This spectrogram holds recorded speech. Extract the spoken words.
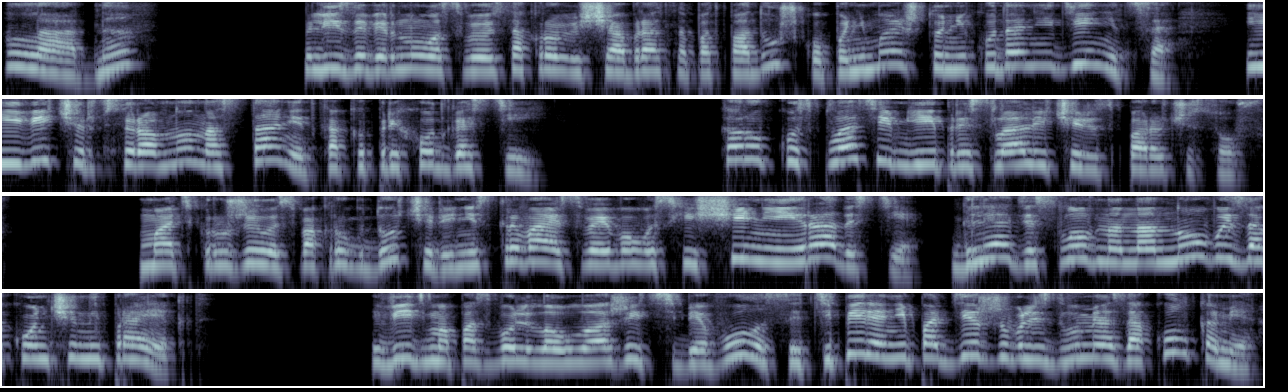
Ладно. Лиза вернула свое сокровище обратно под подушку, понимая, что никуда не денется, и вечер все равно настанет, как и приход гостей. Коробку с платьем ей прислали через пару часов. Мать кружилась вокруг дочери, не скрывая своего восхищения и радости, глядя словно на новый законченный проект. Ведьма позволила уложить себе волосы, теперь они поддерживались двумя заколками,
